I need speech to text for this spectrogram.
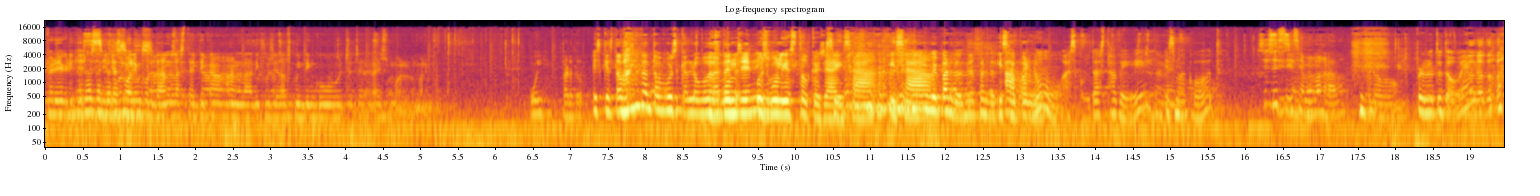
Però jo crec que sí que és molt important l'estètica en la difusió dels continguts, etc. És molt, molt important. Ui, perdó. És que estava intentant buscar el logo de la Us, vol, tangent us volia estalquejar i s'ha... I s'ha... M'he perdut, m'he perdut. I s'ha ah, perdut. bueno, escolta, està bé, és macot. Sí, sí, sí, sí a mi m'agrada, però... Però no tothom, eh? No tothom.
